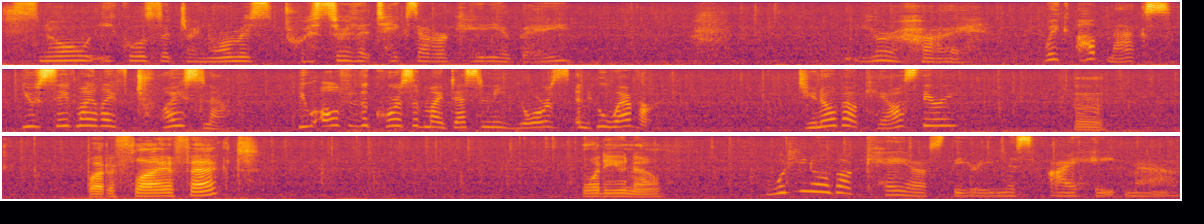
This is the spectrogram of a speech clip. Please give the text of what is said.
Snow equals a ginormous twister that takes out Arcadia Bay? You're high. Wake up, Max. You saved my life twice now. You altered the course of my destiny, yours, and whoever. Do you know about chaos theory? Hmm. Butterfly effect? What do you know? What do you know about chaos theory, Miss I Hate Math?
